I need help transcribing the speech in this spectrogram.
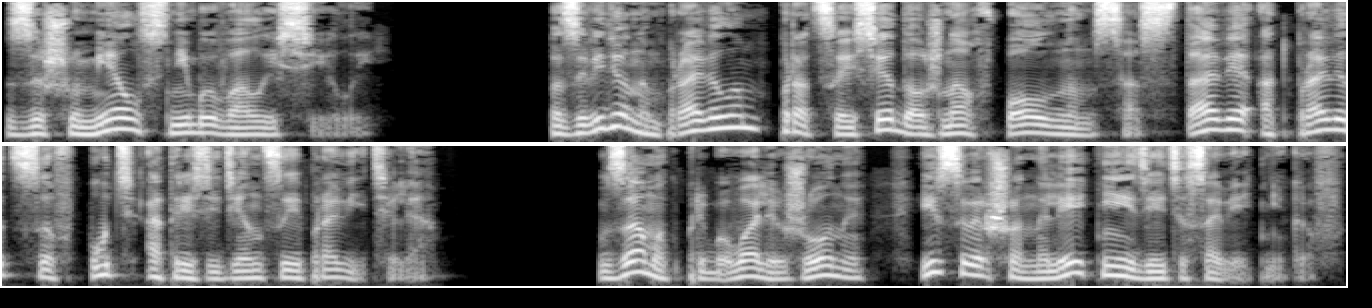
зашумел с небывалой силой. По заведенным правилам, процессия должна в полном составе отправиться в путь от резиденции правителя. В замок прибывали жены и совершеннолетние дети советников.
